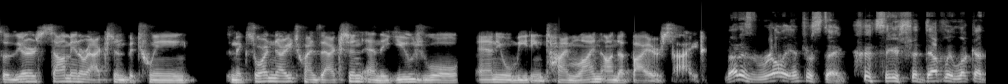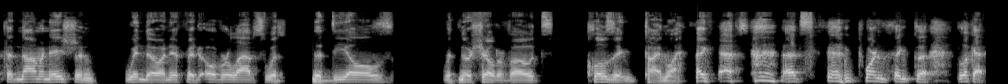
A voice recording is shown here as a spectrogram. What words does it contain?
So there's some interaction between an extraordinary transaction and the usual annual meeting timeline on the buyer side. That is really interesting. so you should definitely look at the nomination window and if it overlaps with the deals with no shareholder votes closing timeline. I guess that's an important thing to look at.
